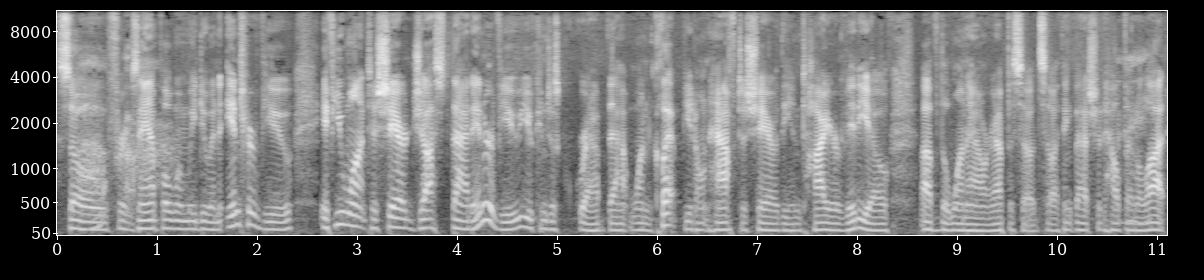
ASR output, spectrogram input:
So, for example, when we do an interview, if you want to share just that interview, you can just grab that one clip. You don't have to share the entire video of the one-hour episode. So, I think that should help out a lot.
